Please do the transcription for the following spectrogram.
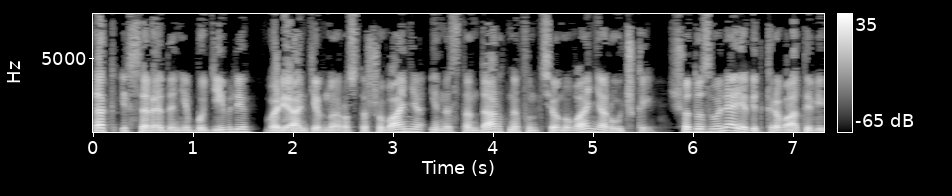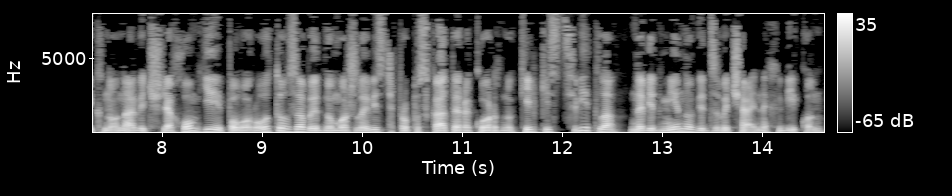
так і всередині будівлі, варіантівне розташування і нестандартне функціонування ручки, що дозволяє відкривати вікно навіть шляхом її повороту за видну можливість пропускати рекордну кількість світла, на відміну від звичайних вікон.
